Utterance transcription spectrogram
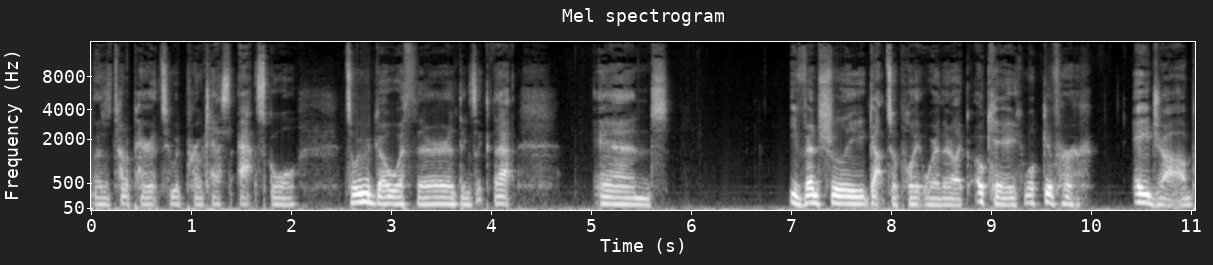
There's a ton of parents who would protest at school so we would go with her and things like that. And eventually got to a point where they're like, okay, we'll give her a job,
